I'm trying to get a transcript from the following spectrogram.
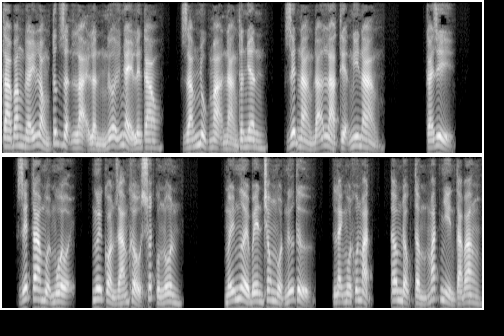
tà băng đáy lòng tức giận lại lần nữa nhảy lên cao, dám nhục mạ nàng thân nhân, giết nàng đã là tiện nghi nàng. Cái gì? Giết ta muội muội, ngươi còn dám khẩu xuất cùng nôn. Mấy người bên trong một nữ tử, lạnh một khuôn mặt, âm độc tầm mắt nhìn tà băng.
